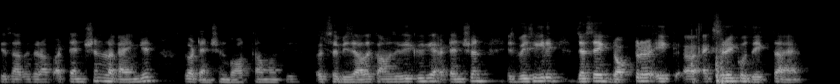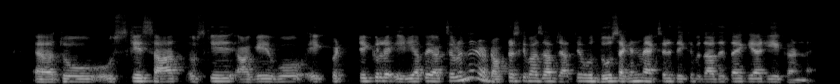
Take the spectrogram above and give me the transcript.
के साथ अगर आप अटेंशन लगाएँगे तो अटेंशन बहुत काम आती है। उससे भी ज़्यादा काम आ सकती है क्योंकि अटेंशन इज़ बेसिकली जैसे एक डॉक्टर एक एक्सरे को देखता है तो उसके साथ उसके आगे वो एक पर्टिकुलर एरिया पे अक्सर ना डॉक्टर्स के पास आप जाते हो वो दो सेकंड में एक्सरे देख के बता देता है कि यार ये करना है।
